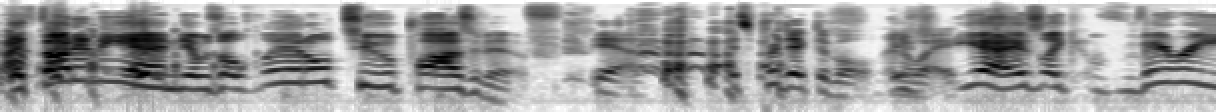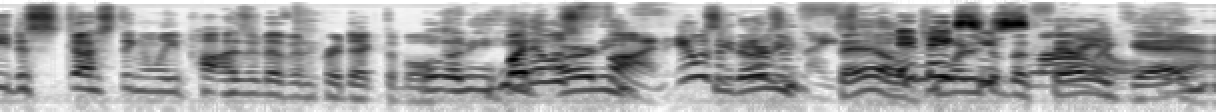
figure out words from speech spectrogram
I thought in the end it was a little too positive. Yeah, it's predictable in a way. Yeah, it's like very disgustingly positive and predictable. Well, I mean, but it was already- fun. It was, He'd it was a already nice failed. It makes wanted you smile. fail again. Yeah.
